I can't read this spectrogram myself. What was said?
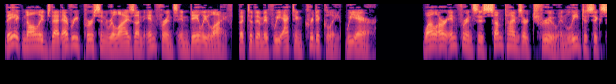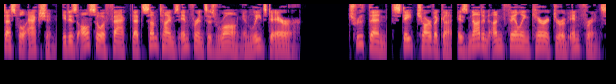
They acknowledge that every person relies on inference in daily life, but to them if we act uncritically, we err. While our inferences sometimes are true and lead to successful action, it is also a fact that sometimes inference is wrong and leads to error. Truth then, state Charvaka, is not an unfailing character of inference,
